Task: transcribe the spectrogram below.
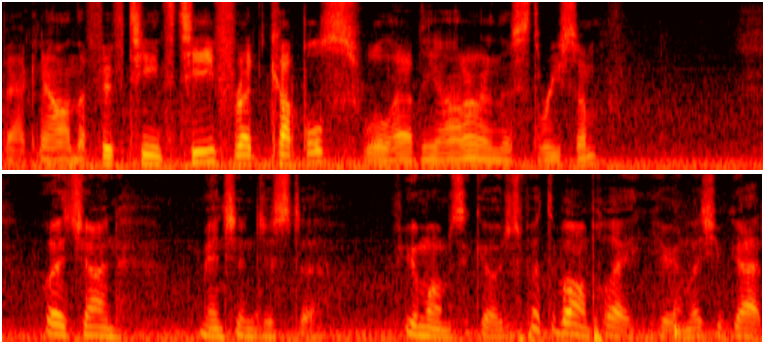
Back now on the 15th tee, Fred Couples will have the honor in this threesome. Well, as John mentioned just a few moments ago, just put the ball in play here, unless you've got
